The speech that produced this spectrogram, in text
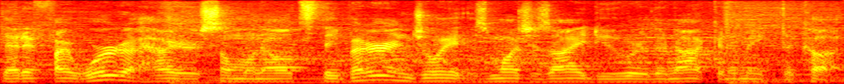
that if I were to hire someone else, they better enjoy it as much as I do or they're not gonna make the cut.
